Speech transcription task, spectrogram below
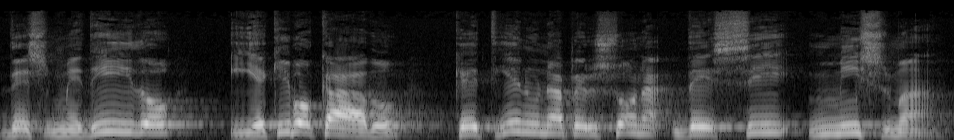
desmedido y equivocado que tiene una persona de sí misma.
